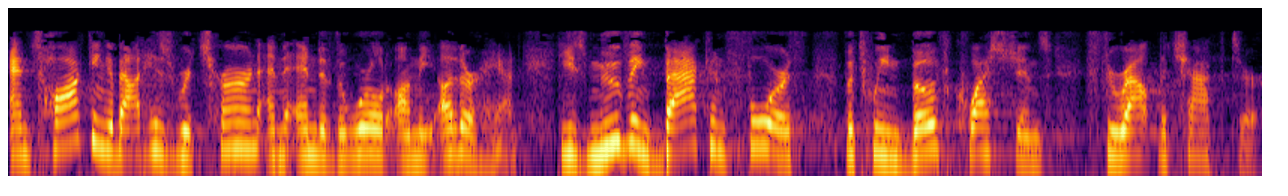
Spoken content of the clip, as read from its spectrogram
and talking about his return and the end of the world on the other hand. He's moving back and forth between both questions throughout the chapter.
